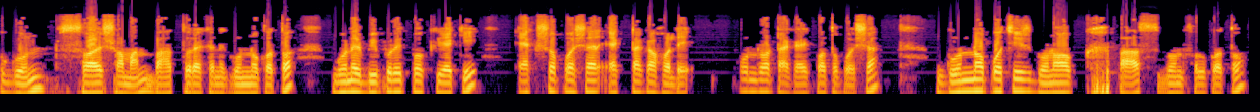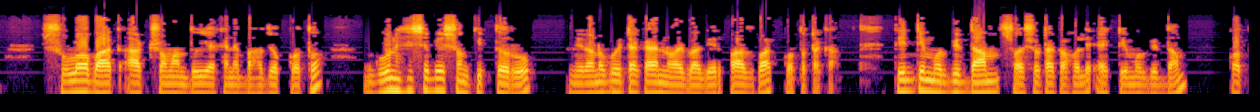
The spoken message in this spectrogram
গুণ ছয় সমান বাহাত্তর, এখানে গুণ্য কত? গুণের বিপরীত প্রক্রিয়া কি? একশো পয়সার এক টাকা হলে পনেরো টাকায় কত পয়সা? গুণ্য পঁচিশ গুণক পাঁচ গুণফল কত? ষোলো ভাগ আট সমান দুই এখানে ভাজক কত? গুণ হিসেবে সংক্ষিপ্ত রূপ, নিরানব্বই টাকায় নয় ভাগের পাঁচ ভাগ কত টাকা? তিনটি মুরগির দাম ছয়শো টাকা হলে একটি মুরগির দাম কত?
